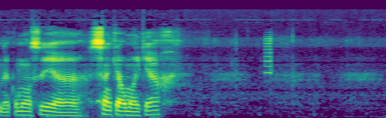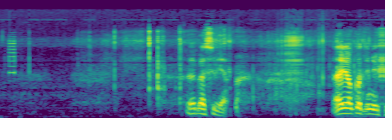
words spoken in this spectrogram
On a commencé à 5h moins le quart. Eh ben c'est bien. Allez, on continue.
